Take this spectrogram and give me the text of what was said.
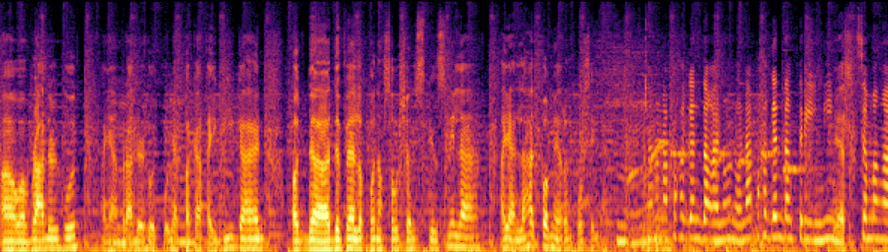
ah, brotherhood. Ayan, Mhm. brotherhood po yan, pagkakaibigan, pag-develop po ng social skills nila. Ayan, lahat po meron po sila. Mm-mm. Ano, napakagandang ano no, napakagandang training Yes. sa mga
